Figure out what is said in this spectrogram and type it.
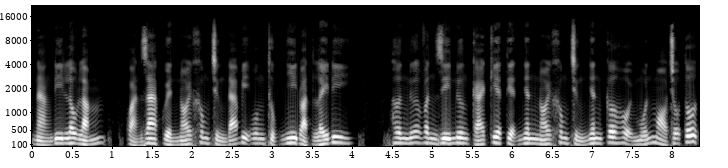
nàng đi lâu lắm, quản gia quyền nói không chừng đã bị Uông Thục Nhi đoạt lấy đi. Hơn nữa Vân Di Nương cái kia tiện nhân nói không chừng nhân cơ hội muốn mò chỗ tốt,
